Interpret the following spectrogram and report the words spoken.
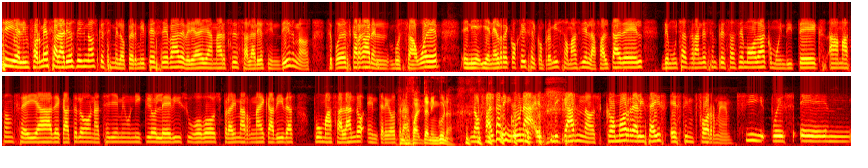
Sí, el informe Salarios Dignos, que si me lo permites, Eva, debería de llamarse Salarios Indignos. Se puede descargar en vuestra web en- y en él recogéis el compromiso, más bien la falta de él, de muchas grandes empresas de moda como Inditex, Amazon, C&A, Decathlon, H&M, Uniqlo, Levi's, Hugo Boss, Primark, Nike, Adidas, Puma, Zalando, entre otras. No falta ninguna. No falta ninguna. Explicadnos cómo realizáis este informe. Sí, pues eh,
